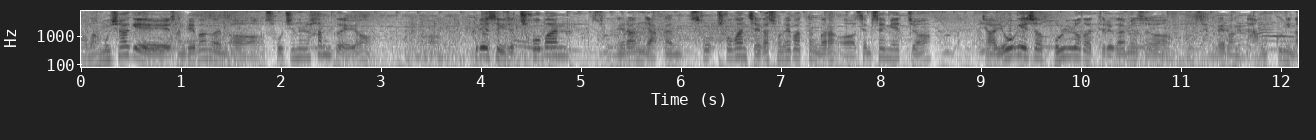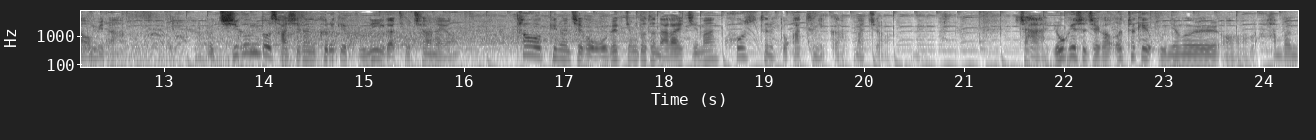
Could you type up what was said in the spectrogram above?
어마무시하게 상대방은 어, 소진을 한 거예요. 어, 그래서 이제 초반 손해랑 약간 소- 초반 제가 손해봤던 거랑 어, 쌤쌤이 했죠. 자 여기서 볼러가 들어가면서 어, 상대방 나무꾼이 나옵니다. 어, 지금도 사실은 그렇게 분위기가 좋지 않아요. 타워피는 제가 500 정도 더 나가 있지만 코스트는 똑같으니까 맞죠? 자 여기서 제가 어떻게 운영을 어, 한번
